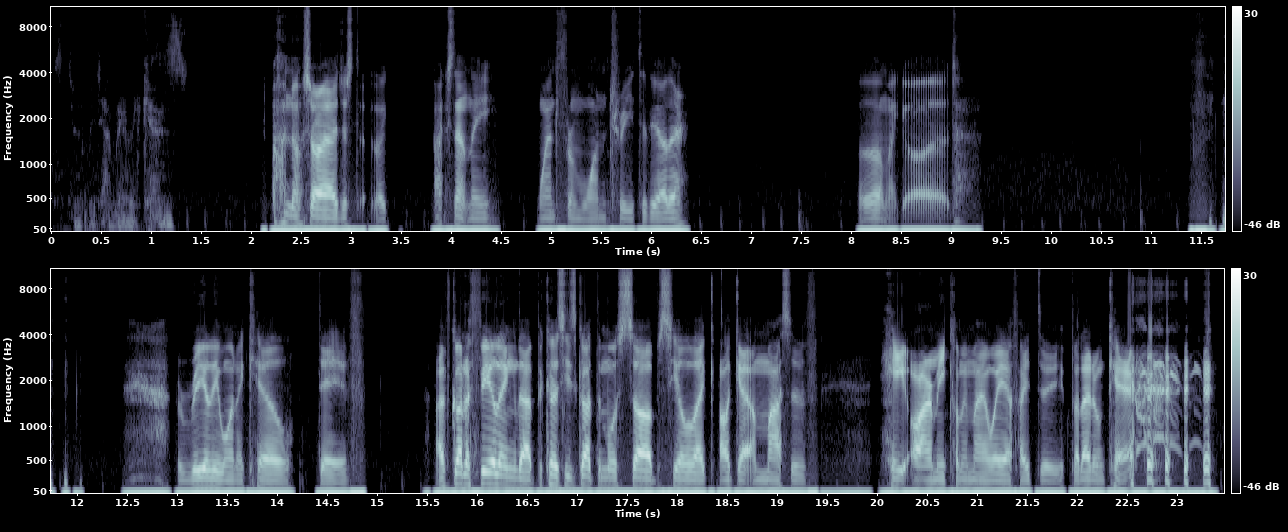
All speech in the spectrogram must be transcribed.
stupid Americans. Oh no, sorry, I just like accidentally went from one tree to the other. Oh my god. I really want to kill Dave. I've got a feeling that because he's got the most subs, he'll like I'll get a massive hate army coming my way if I do, but I don't care.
